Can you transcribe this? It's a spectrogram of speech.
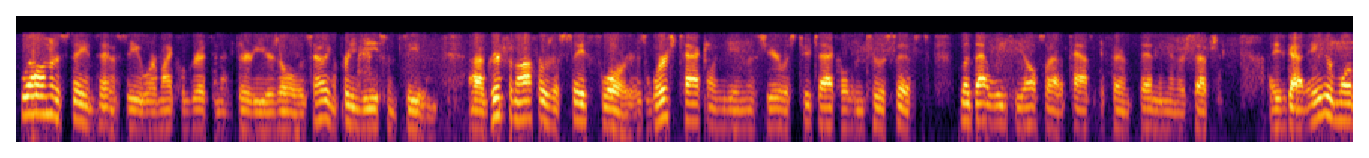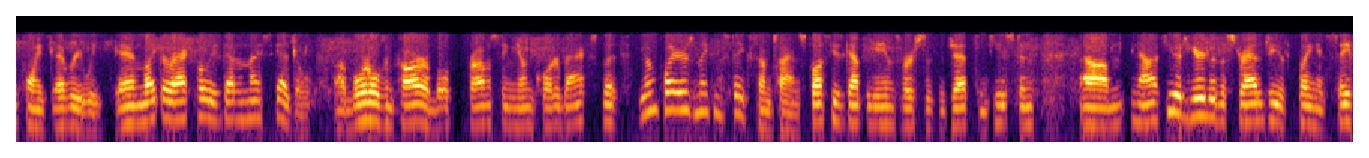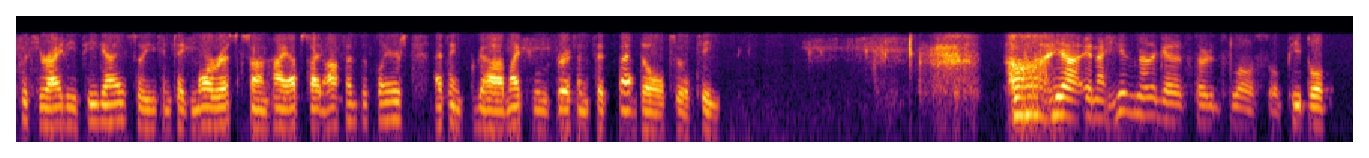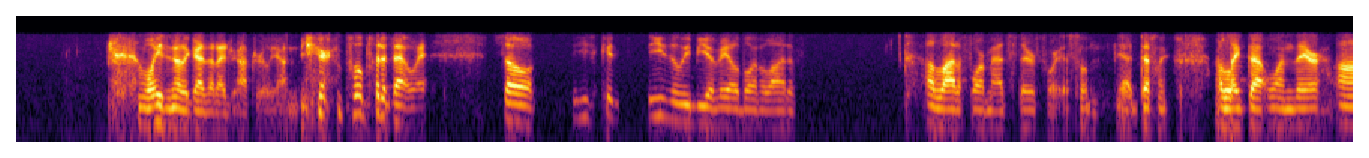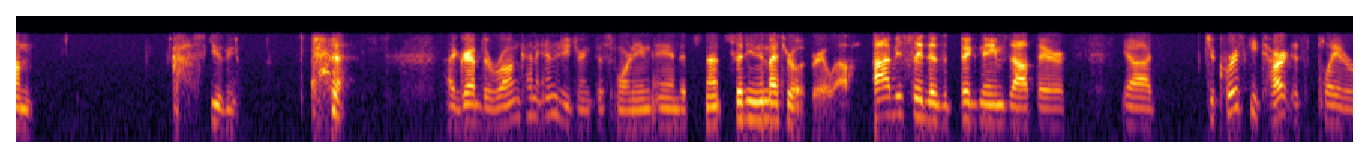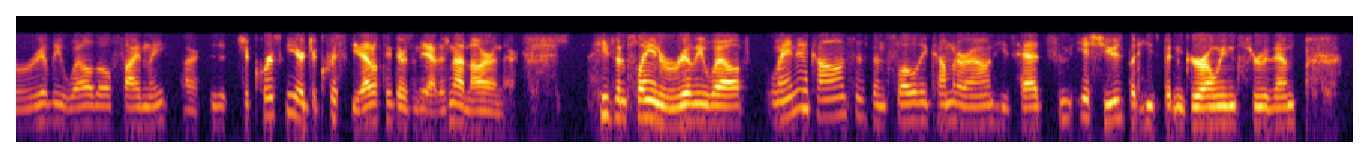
Well, I'm going to stay in Tennessee, where Michael Griffin, at 30 years old, is having a pretty decent season. Uh, Griffin offers a safe floor. His worst tackling game this year was two tackles and two assists, but that week he also had a pass defense ending interception. He's got eight or more points every week. And like Orakpo, he's got a nice schedule. Uh, Bortles and Carr are both promising young quarterbacks, but young players make mistakes sometimes. Plus, he's got the games versus the Jets and Houston. Um, now, if you adhere to the strategy of playing it safe with your IDP guys so you can take more risks on high upside offensive players, I think uh, Michael Griffin fits that bill to a T. Oh yeah, and he's another guy that started slow, so people well, he's another guy that I dropped early on in the year. we'll put it that way. So he could easily be available in a lot of a lot of formats there for you. So yeah, definitely, I like that one there. Um, excuse me. I grabbed the wrong kind of energy drink this morning, and it's not sitting in my throat very well. Obviously, there's big names out there. Uh, Jaquiski Tartt is playing really well though. Finally, uh, is it Jaquiski or Jaquiski? I don't think there's an yeah. There's not an R in there. He's been playing really well. Landon Collins has been slowly coming around. He's had some issues, but he's been growing through them.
